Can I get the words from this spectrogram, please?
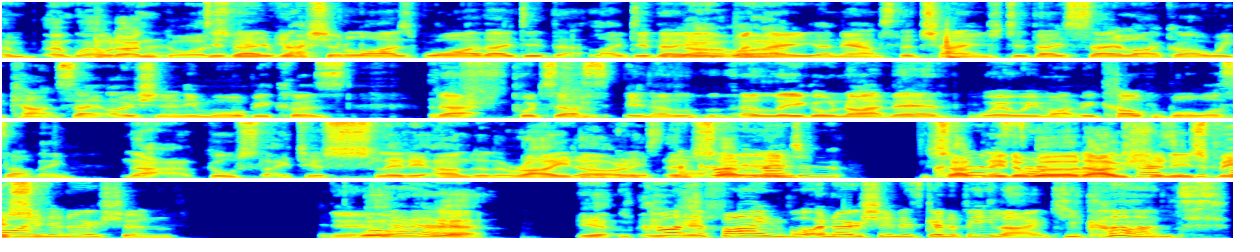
And, and well done, guys. Did they you- rationalize why they did that? Like, did they, No, when I- they announced the change, did they say, like, oh, we can't say ocean anymore because that puts us in a, a legal nightmare where we might be culpable or something? No, of course they just slid it under the radar, of and, and. I can't suddenly, imagine. I suddenly the word why ocean is missing. an ocean. Yeah. Well, Yeah. yeah, yeah. You can't It- define what an ocean is going to be like. You can't.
